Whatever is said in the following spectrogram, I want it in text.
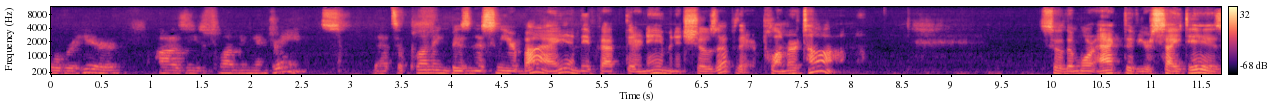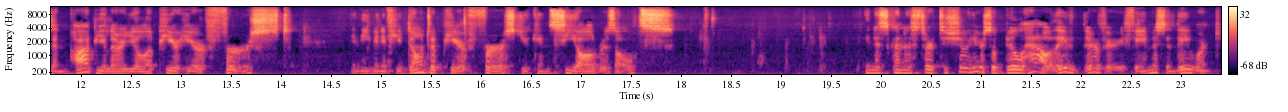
over here, Ozzy's Plumbing and Drains. That's a plumbing business nearby and they've got their name and it shows up there, Plumber Tom. So the more active your site is and popular, you'll appear here first. And even if you don't appear first, you can see all results. And it's going to start to show here. So Bill Howe, they they're very famous, and they weren't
